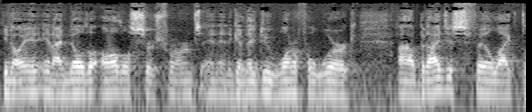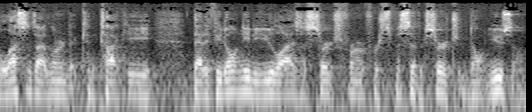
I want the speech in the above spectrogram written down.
you know, and, and I know the, all those search firms, and, and, again, they do wonderful work. Uh, but I just feel like the lessons I learned at Kentucky, that if you don't need to utilize a search firm for specific search, don't use them.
